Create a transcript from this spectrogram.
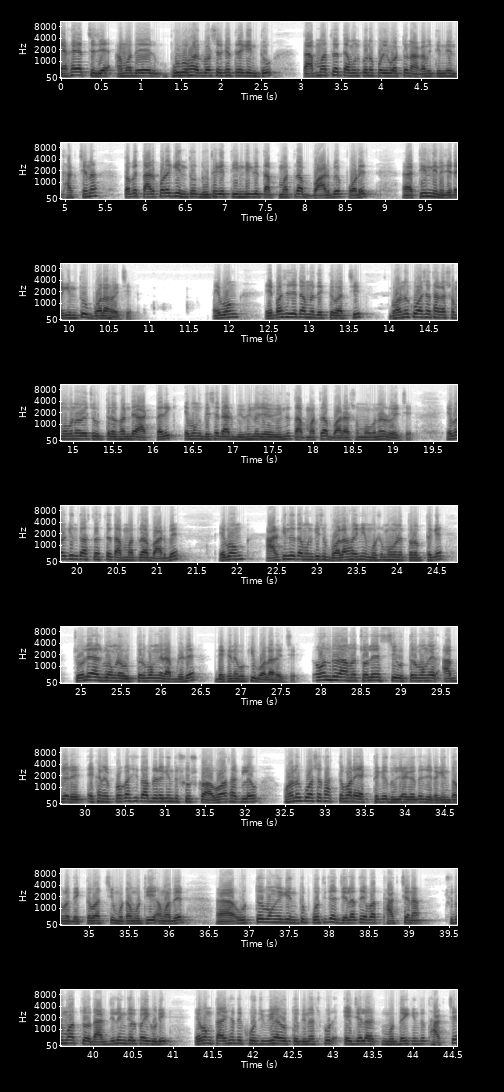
দেখা যাচ্ছে যে আমাদের পূর্ব ভারতবর্ষের ক্ষেত্রে কিন্তু তাপমাত্রা তেমন কোনো পরিবর্তন আগামী তিন দিন থাকছে না। তবে তারপরে কিন্তু দু থেকে তিন ডিগ্রি তাপমাত্রা বাড়বে পরের তিন দিনে, যেটা কিন্তু বলা হয়েছে। এবং এপাশে যেটা আমরা দেখতে পাচ্ছি, ঘন কুয়াশা থাকার সম্ভাবনা রয়েছে উত্তরাখণ্ডে আট তারিখ এবং দেশের আর বিভিন্ন জায়গায় কিন্তু তাপমাত্রা বাড়ার সম্ভাবনা রয়েছে। এবার কিন্তু আস্তে আস্তে তাপমাত্রা বাড়বে। এবং আর কিন্তু তেমন কিছু বলা হয়নি মৌসুম ভবনের তরফ থেকে। চলে আসব আমরা উত্তরবঙ্গের আপডেটে দেখে নেব কি বলা হয়েছে। তো বন্ধুরা, আমরা চলে এসেছি উত্তরবঙ্গের আপডেটে এখানে প্রকাশিত আপডেটে কিন্তু শুষ্ক আবহাওয়া থাকলেও ঘন কুয়াশা থাকতে পারে এক থেকে দু জায়গাতে, যেটা কিন্তু আমরা দেখতে পাচ্ছি মোটামুটি আমাদের উত্তরবঙ্গে কিন্তু প্রতিটা জেলাতে এবার থাকছে না। শুধুমাত্র দার্জিলিং, জলপাইগুড়ি এবং তার সাথে কুচবিহার, উত্তর দিনাজপুর এই জেলার মধ্যেই কিন্তু থাকছে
